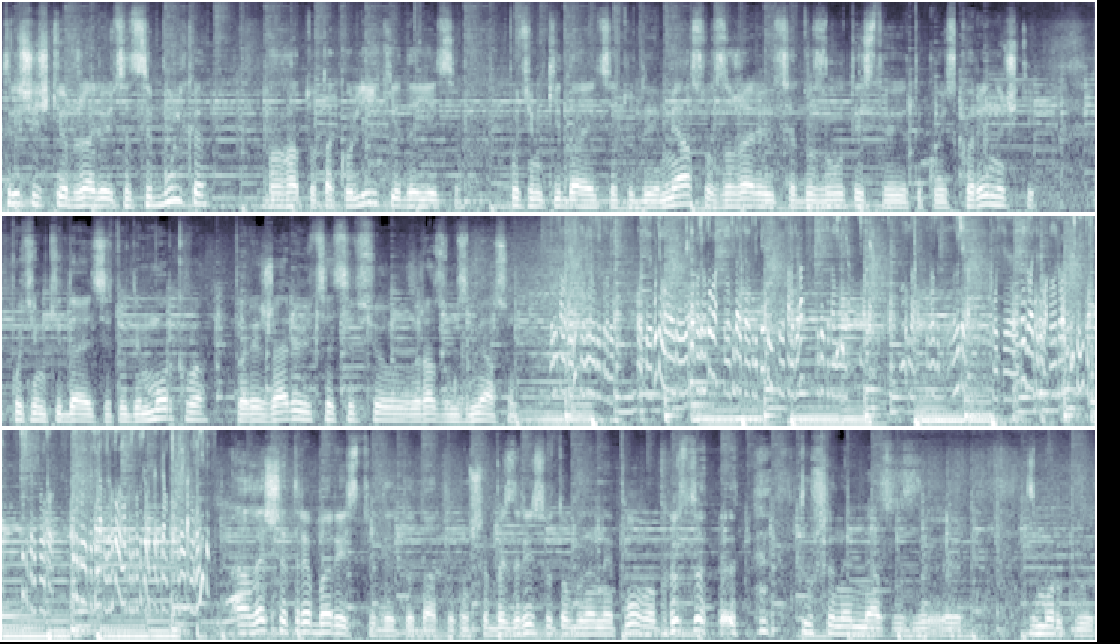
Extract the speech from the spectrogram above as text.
Трішечки обжарюється цибулька, багато так олійки дається. Потім кидається туди м'ясо, зажарюється до золотистої такої скориночки. Потім кидається туди морква, пережарюється це все разом з м'ясом. Але ще треба рис туди додати, тому що без рису то буде не плов, просто тушене м'ясо з, е, з морквою.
